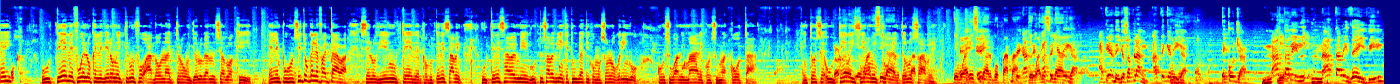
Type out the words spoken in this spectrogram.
Ustedes fue lo que le dieron el triunfo a Donald Trump, yo lo había anunciado aquí. El empujoncito que le faltaba se lo dieron ustedes, porque ustedes saben, ustedes saben bien, tú sabes bien que tú vives aquí como son los gringos, con sus animales, con su mascota. Entonces ustedes hicieron historia, algo, usted lo papá. sabe. Te voy a Ey, decir ey, algo, papá. antes- Te antes- voy a antes decir que algo. diga, atiende, Josaplan, antes que Ujú. diga, escucha, Natalie, Natalie Davis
